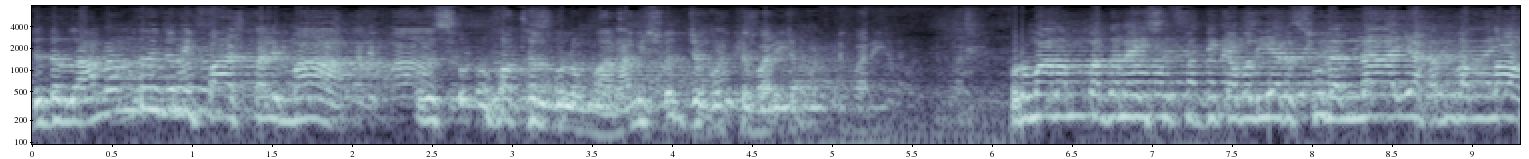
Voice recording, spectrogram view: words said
যদি আনন্দ যদি পাস, তাহলে মা ছোট পাথরগুলো মান আমি সহ্য করতে পারি না। প্রমাণ আম্মাদান আয়েশা সিদ্দিকা বলি, ইয়া রাসূলুল্লাহ, ইয়া হাবিবাল্লাহ।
